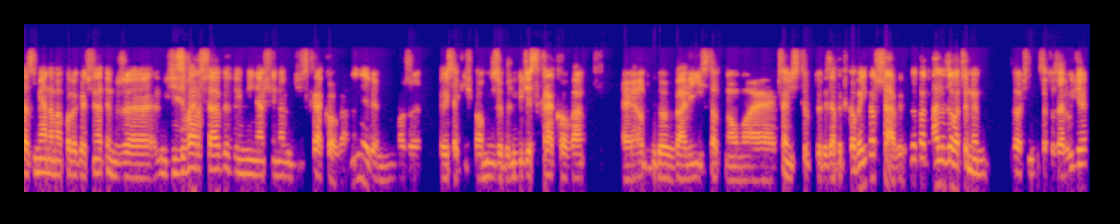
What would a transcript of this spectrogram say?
ta zmiana ma polegać na tym, że ludzi z Warszawy wymienia się na ludzi z Krakowa. No nie wiem, może to jest jakiś pomysł, żeby ludzie z Krakowa e, odbudowywali istotną e, część struktury zabytkowej Warszawy. Ale zobaczymy, zobaczymy, co to za ludzie.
